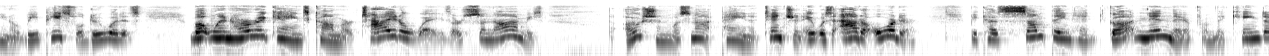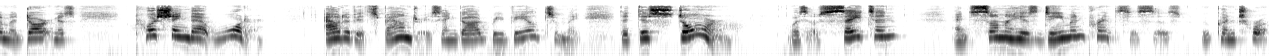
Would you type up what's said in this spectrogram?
you know, be peaceful, do what it's. But when hurricanes come, or tidal waves, or tsunamis, the ocean was not paying attention. It was out of order because something had gotten in there from the kingdom of darkness, pushing that water out of its boundaries. And God revealed to me that this storm was of Satan and some of his demon princesses who control,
